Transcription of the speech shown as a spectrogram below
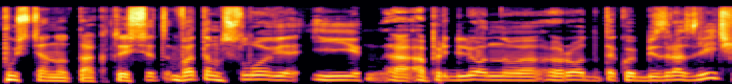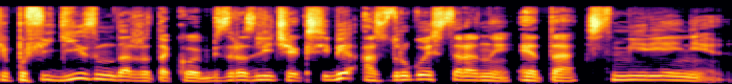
пусть оно так. То есть это, в этом слове и а, определенного рода такое безразличие, пофигизм даже такое, безразличие к себе, а с другой стороны это смирение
